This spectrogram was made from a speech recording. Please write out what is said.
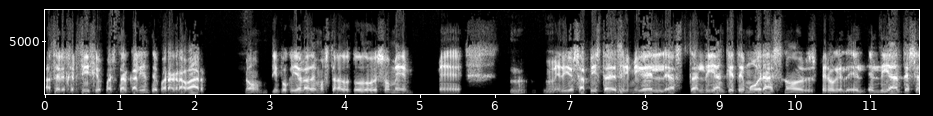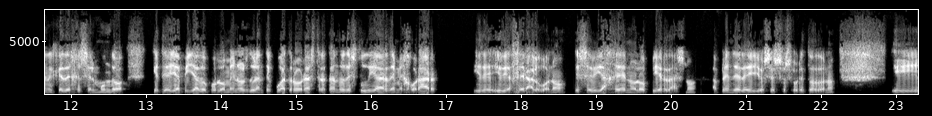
hacer ejercicios para estar caliente, para grabar, ¿no? Un tipo que ya lo ha demostrado todo. Eso me, me dio esa pista de decir, Miguel, hasta el día en que te mueras, ¿no? Espero que el, el, día antes en el que dejes el mundo, que te haya pillado por lo menos durante cuatro horas tratando de estudiar, de mejorar y de, y de hacer algo, ¿no? Ese viaje no lo pierdas, ¿no? Aprende de ellos eso sobre todo, ¿no? Y,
